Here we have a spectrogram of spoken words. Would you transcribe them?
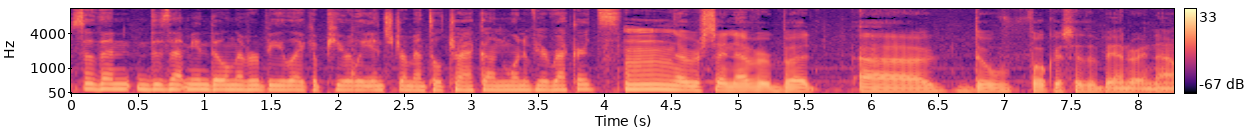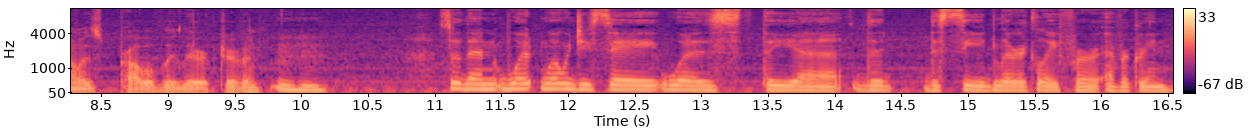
So then, does that mean there'll never be like a purely instrumental track on one of your records? Mm, never say never, but uh, the focus of the band right now is probably lyric driven. Mm-hmm. So then, what what would you say was the uh, the the seed lyrically for Evergreen?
